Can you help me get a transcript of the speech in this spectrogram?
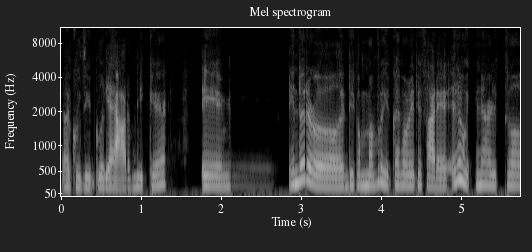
eh, così goliardiche. E, e loro dico, ma voi che cosa volete fare? E noi hanno detto,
